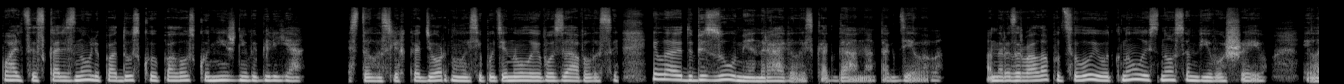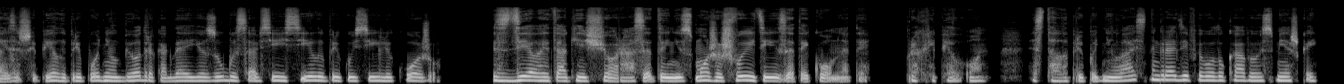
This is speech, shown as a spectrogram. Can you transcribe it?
пальцы скользнули под узкую полоску нижнего белья. Эстелла слегка дернулась и потянула его за волосы, и Лаю до безумия нравилось, когда она так делала. Она разорвала поцелуй и уткнулась носом в его шею. Илай зашипел и приподнял бедра, когда ее зубы со всей силы прикусили кожу. «Сделай так еще раз, и ты не сможешь выйти из этой комнаты», — прохрипел он. Эстала приподнялась, наградив его лукавой усмешкой.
